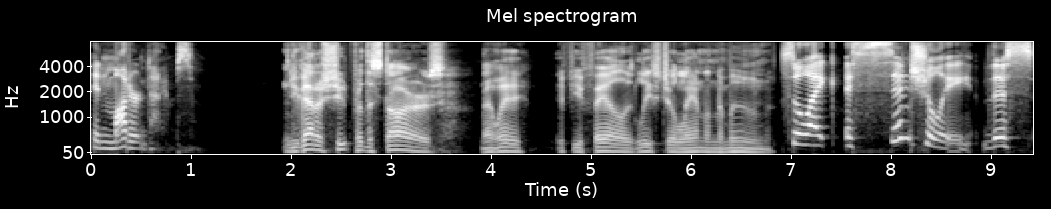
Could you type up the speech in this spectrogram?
in modern times. You got to shoot for the stars. That way, if you fail, at least you'll land on the moon. So like essentially this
